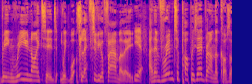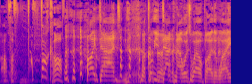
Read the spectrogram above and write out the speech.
being reunited with what's left of your family, Yeah. and then for him to pop his head round the cost, oh, for, for fuck off, hi dad, I call you dad now as well, by the way.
